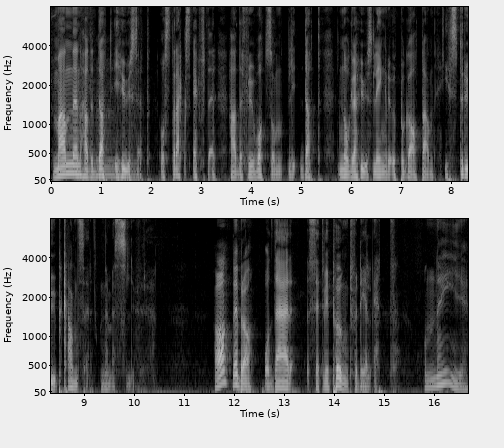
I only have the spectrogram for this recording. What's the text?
Mannen hade dött i huset, och strax efter hade fru Watson dött några hus längre upp på gatan i strupcancer. Nej men slure. Ja, det är bra. Och där sätter vi punkt för del 1. Åh nej.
